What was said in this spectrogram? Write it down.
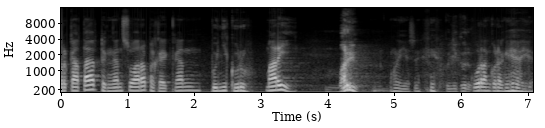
berkata dengan suara bagaikan bunyi guru mari Mari. oh iya sih Bunyi guru. kurang kurang ya, ya.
